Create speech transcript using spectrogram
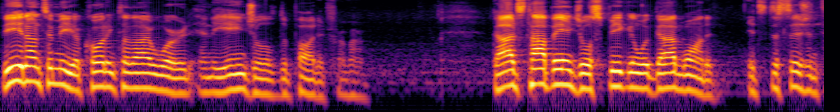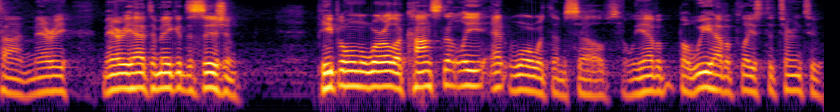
Be it unto me according to thy word. And the angel departed from her. God's top angel speaking what God wanted. It's decision time. Mary, Mary had to make a decision. People in the world are constantly at war with themselves, we have a, but we have a place to turn to.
